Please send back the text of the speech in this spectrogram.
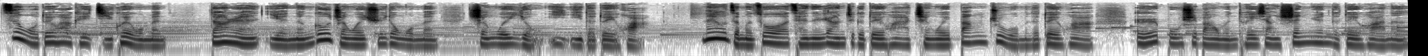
自我对话可以击溃我们，当然也能够成为驱动我们成为有意义的对话。那要怎么做才能让这个对话成为帮助我们的对话，而不是把我们推向深渊的对话呢？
